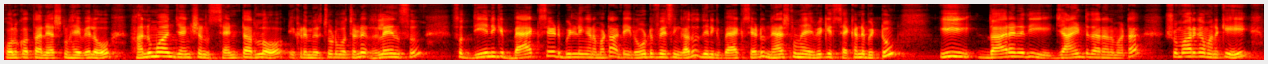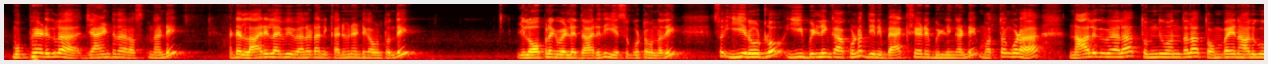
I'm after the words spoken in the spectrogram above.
కోల్కతా నేషనల్ హైవేలో హనుమాన్ జంక్షన్ సెంటర్లో ఇక్కడ మీరు చూడవచ్చండి రిలయన్స్. సో దీనికి బ్యాక్ సైడ్ బిల్డింగ్ అనమాట అంటే రోడ్డు ఫేసింగ్ కాదు దీనికి బ్యాక్ సైడ్ నేషనల్ హైవేకి సెకండ్ బిట్టు. ఈ దారి అనేది జాయింట్ దారి అనమాట సుమారుగా మనకి ముప్పై అడుగుల జాయింట్ దారి వస్తుందండి. అంటే లారీలు అవి వెళ్ళడానికి కన్వీనియంట్గా ఉంటుంది. ఈ లోపలికి వెళ్ళే దారిది ఇసుగుట్ట ఉన్నది. సో ఈ రోడ్లో ఈ బిల్డింగ్ కాకుండా దీని బ్యాక్ సైడ్ బిల్డింగ్ అండి. మొత్తం కూడా నాలుగు వేల తొమ్మిది వందల తొంభై నాలుగు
